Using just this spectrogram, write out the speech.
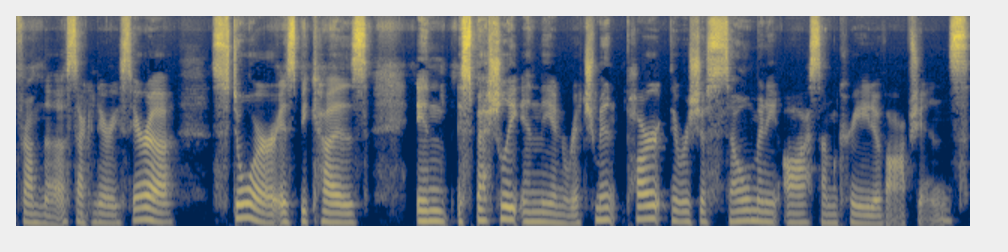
from the secondary Sarah store is because in especially in the enrichment part there was just so many awesome creative options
